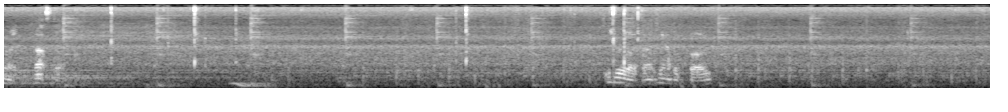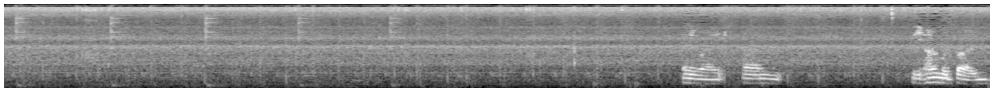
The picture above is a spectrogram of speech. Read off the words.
Right, that's done. Just realised I actually have a bow. Anyway, um, the homeward bone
